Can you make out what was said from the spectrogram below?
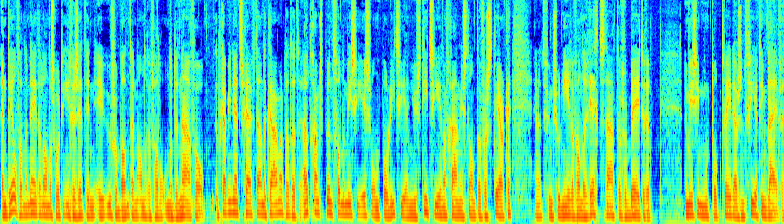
Een deel van de Nederlanders wordt ingezet in EU-verband en andere vallen onder de NAVO. Het kabinet schrijft aan de Kamer dat het uitgangspunt van de missie is om politie en justitie in Afghanistan te versterken en het functioneren van de rechtsstaat te verbeteren. De missie moet tot 2014 blijven.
